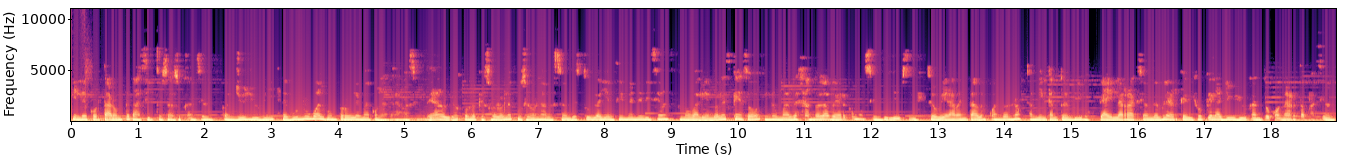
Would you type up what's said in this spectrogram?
y le cortaron pedacitos a su canción con Yuyubi, según hubo algún problema con la grabación de audio, por lo que solo le pusieron la versión de estudio ahí encima en edición, como valiéndoles queso y nomás dejándola ver como si un lip se hubiera aventado cuando no, también cantó en vivo. De ahí la reacción de Blair que dijo que la Yuyu cantó con harta pasión.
